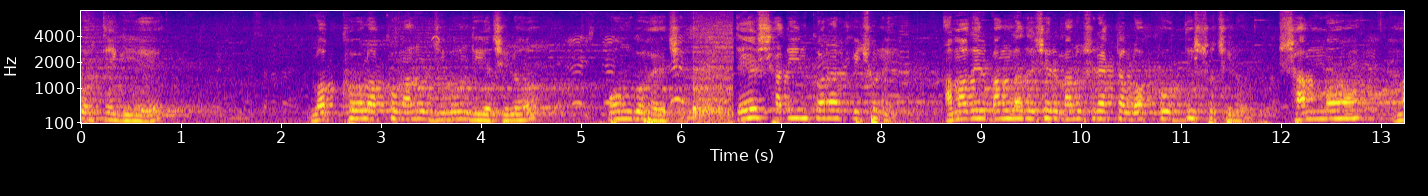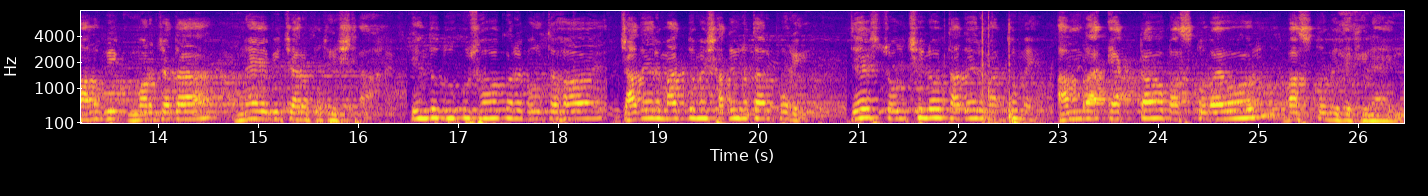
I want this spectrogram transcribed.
করতে গিয়ে লক্ষ লক্ষ মানুষ জীবন দিয়েছিল, পঙ্গু হয়েছিল। দেশ স্বাধীন করার পিছনে আমাদের বাংলাদেশের মানুষের একটা লক্ষ্য উদ্দেশ্য ছিল, সাম্য মানবিক মর্যাদা, ন্যায় বিচার প্রতিষ্ঠা। কিন্তু দুঃখ সহকারে বলতে হয়, যাদের মাধ্যমে স্বাধীনতার পরে দেশ চলছিল, তাদের মাধ্যমে আমরা একটাও বাস্তবায়ন বাস্তবে দেখি নাই।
